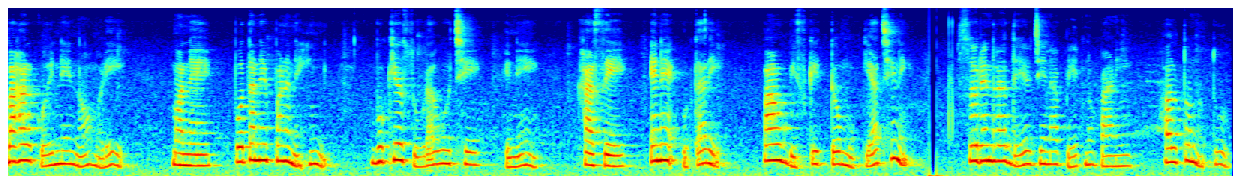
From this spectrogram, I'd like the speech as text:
બહાર કોઈને ન મળે. મને પોતાને પણ નહીં. ભૂખ્યો સુવડાવવો છે એને. ખાસે એને ઉતારી. પાવ બિસ્કિટ તો મૂક્યા છે ને. સુરેન્દ્રદેવજીના પેટનું પાણી હલતું નહોતું.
